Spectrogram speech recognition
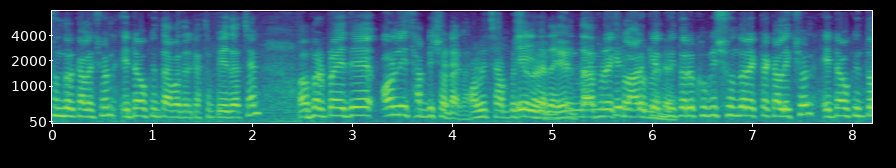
সুন্দর কালেকশন এটাও কিন্তু আমাদের কাছে পেয়ে যাচ্ছেন। অফার প্রাইজে অনলি ছাব্বিশশো টাকা। Only 2600 টাকা। তারপরে ক্লার্কের ভিতরে খুবই সুন্দর একটা কালেকশন এটাও কিন্তু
